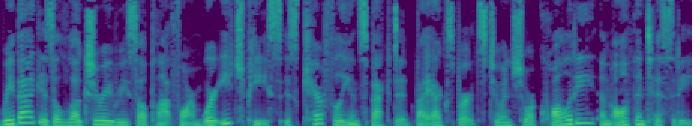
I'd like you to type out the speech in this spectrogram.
Rebag is a luxury resale platform where each piece is carefully inspected by experts to ensure quality and authenticity.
